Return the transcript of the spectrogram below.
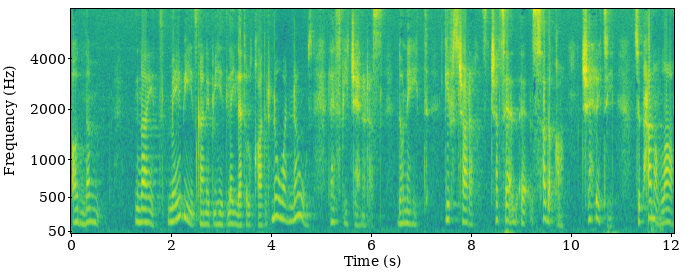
odd num- night. Maybe it's going to be Laylatul Qadr. No one knows. Let's be generous. Donate. Give uh, sadaqah, charity. Subhanallah.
